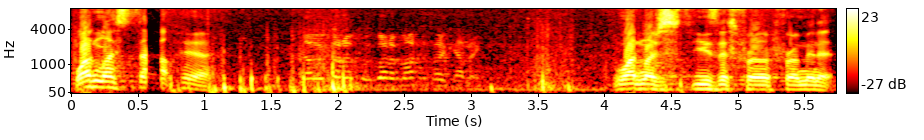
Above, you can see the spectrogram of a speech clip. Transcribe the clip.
Why don't I stand up here? No, we've got a, we've got a microphone coming. Why don't I just use this for, for a minute?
